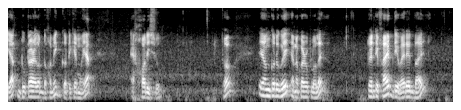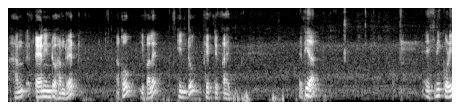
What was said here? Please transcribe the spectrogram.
ইয়াত দুটাৰ আগত দশমিক গতিকে মই ইয়াত এশ দিছোঁ। তো এই অংকটো গৈ এনেকুৱা ৰূপ ল'লে টুৱেণ্টি ফাইভ ডিভাইডেড বাই হান টেন ইনটু হাণ্ড্ৰেড আকৌ ইফালে ইনটু ফিফটি ফাইভ এতিয়া এইখিনি কৰি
